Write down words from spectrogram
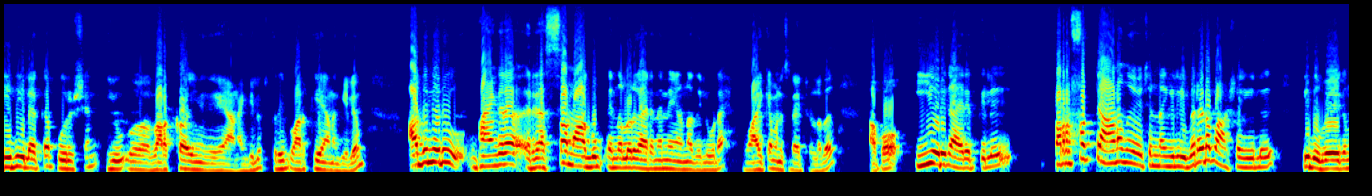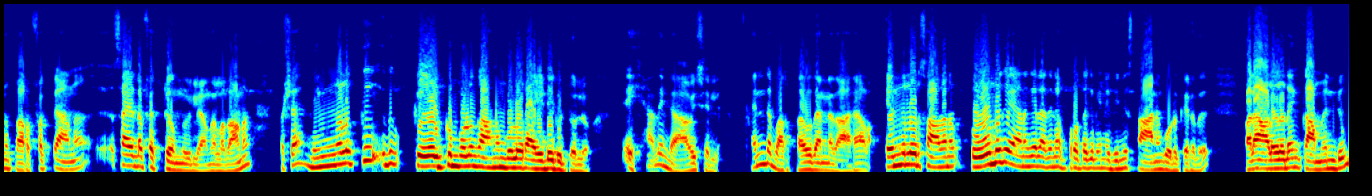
രീതിയിലൊക്കെ പുരുഷൻ വർക്ക് ചെയ്യുകയാണെങ്കിലും സ്ത്രീ വർക്ക് ചെയ്യുകയാണെങ്കിലും അതിനൊരു ഭയങ്കര രസമാകും എന്നുള്ളൊരു കാര്യം തന്നെയാണ് അതിലൂടെ വായിക്കാൻ മനസ്സിലായിട്ടുള്ളത്. അപ്പോൾ ഈ ഒരു കാര്യത്തിൽ പെർഫെക്റ്റ് ആണെന്ന് ചോദിച്ചിട്ടുണ്ടെങ്കിൽ ഇവരുടെ ഭാഷയിൽ ഇത് ഉപയോഗിക്കുന്ന പെർഫെക്റ്റ് ആണ്. സൈഡ് എഫക്റ്റ് ഒന്നുമില്ല എന്നുള്ളതാണ്. പക്ഷെ നിങ്ങൾക്ക് ഇത് കേൾക്കുമ്പോഴും കാണുമ്പോഴും ഒരു ഐഡിയ കിട്ടുമല്ലോ. ഏയ് അതിന്റെ ആവശ്യമില്ല. എന്റെ ഭർത്താവ് തന്നെ ധാരാളം എന്നുള്ളൊരു സാധനം തോന്നുകയാണെങ്കിൽ അതിനപ്പുറത്തേക്ക് പിന്നെ ഇതിന് സ്ഥാനം കൊടുക്കരുത്. പല ആളുകളുടെയും കമന്റും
